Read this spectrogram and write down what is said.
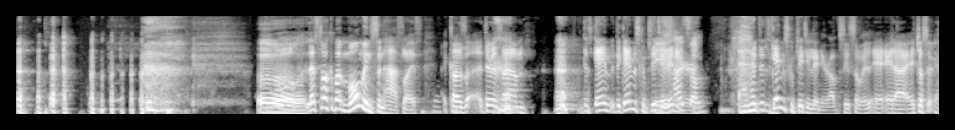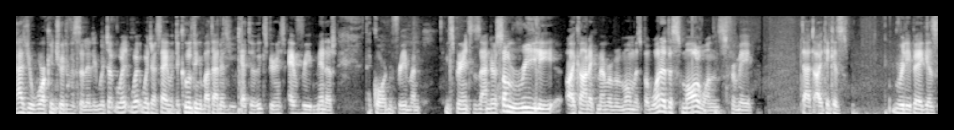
Oh, Let's talk about moments in Half Life because there's um this game. The game is completely it linear. This game is completely linear, obviously. So it it, uh, it just has you working through the facility, which which, which I say. But the cool thing about that is you get to experience every minute that Gordon Freeman experiences, and there's some really iconic, memorable moments. But one of the small ones for me that I think is really big is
